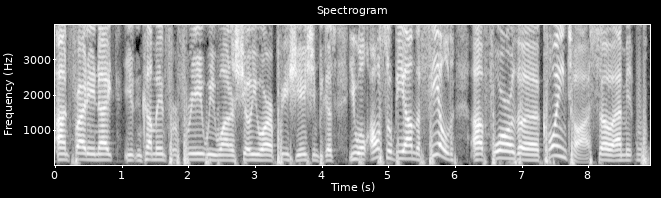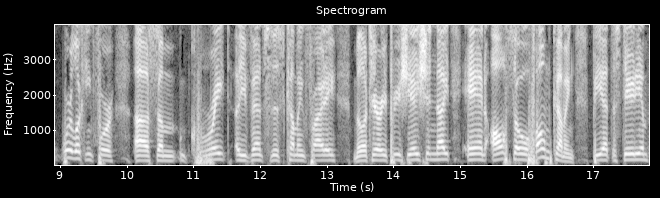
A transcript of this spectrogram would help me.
on Friday night. You can come in for free. We want to show you our appreciation because you will also be on the field uh, for the coin toss. So, I mean, we're looking for uh, some great events this coming Friday, Military Appreciation Night, and also homecoming. Be at the stadium.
